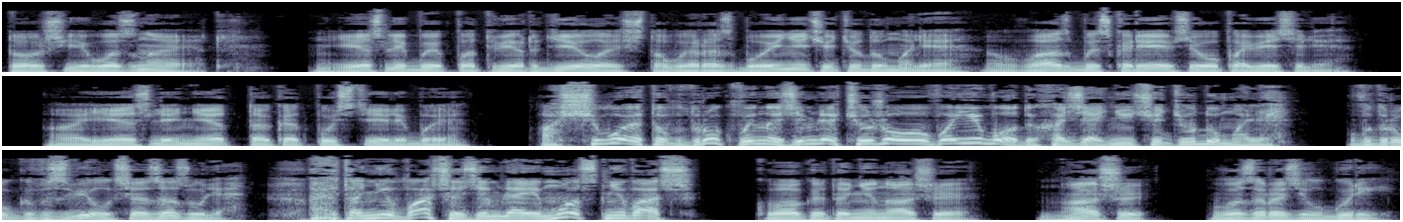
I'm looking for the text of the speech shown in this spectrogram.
«То ж его знает. Если бы подтвердилось, что вы разбойничать удумали, вас бы, скорее всего, повесили. А если нет, так отпустили бы. А с чего это вдруг вы на земле чужого воеводы хозяйничать удумали? Вдруг взвился Зазуля. Это не ваша земля и мост не ваш. Как это не наши? Наши, возразил Гурий.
